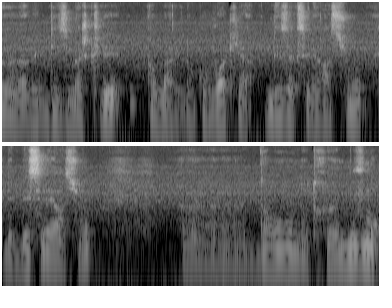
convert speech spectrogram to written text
euh, avec des images clés normales. Donc on voit qu'il y a des accélérations et des décélérations euh, dans notre mouvement.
